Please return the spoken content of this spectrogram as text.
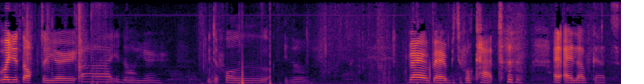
when you talk to your, uh, you know, your beautiful, you know, very, very beautiful cat. I, I love cats.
